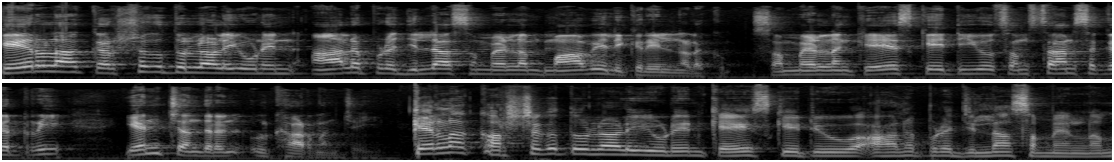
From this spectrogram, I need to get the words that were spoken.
കേരള കർഷക തൊഴിലാളി യൂണിയൻ ആലപ്പുഴ ജില്ലാ സമ്മേളനം മാവേലിക്കരയിൽ നടക്കും. സമ്മേളനം K S K T U സംസ്ഥാന സെക്രട്ടറി എൻ ചന്ദ്രൻ ഉദ്ഘാടനം ചെയ്യും. കേരള കർഷക തൊഴിലാളി union K S K T U Alappuzha ജില്ലാ സമ്മേളനം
